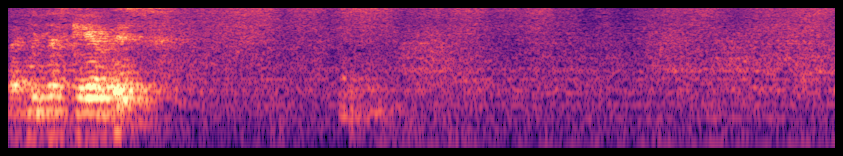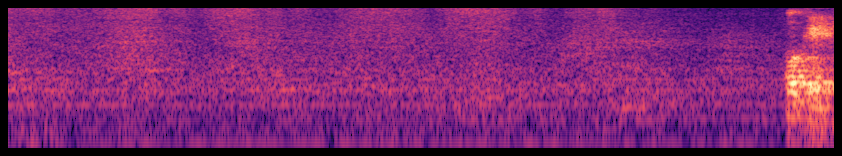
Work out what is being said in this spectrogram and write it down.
Let me just clear this okay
